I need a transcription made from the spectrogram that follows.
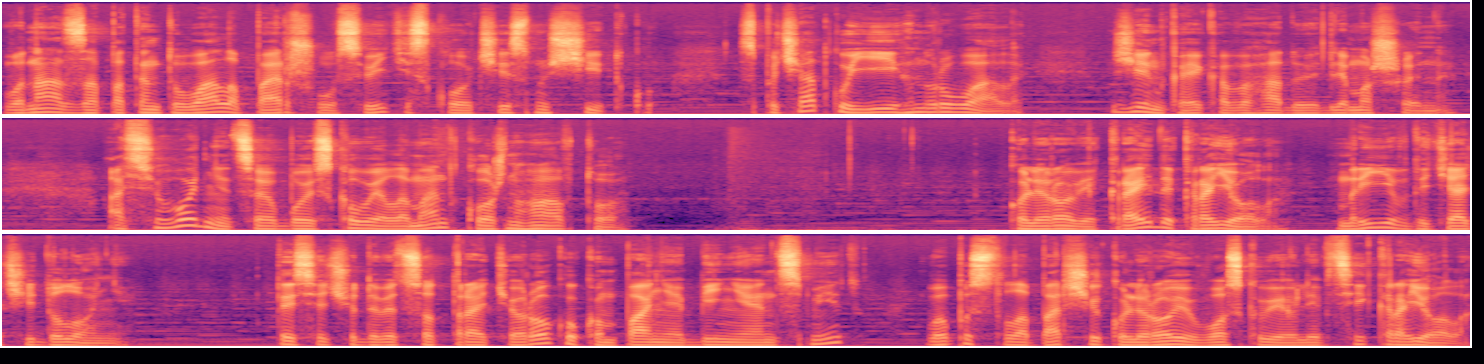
Вона запатентувала першу у світі склоочисну щітку. Спочатку її ігнорували жінка, яка вигадує для машини. А сьогодні це обов'язковий елемент кожного авто. Кольорові крейди Крайола. Мрії в дитячій долоні. 1903 року компанія Beanie Smith випустила перші кольорові воскові олівці Крайола.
